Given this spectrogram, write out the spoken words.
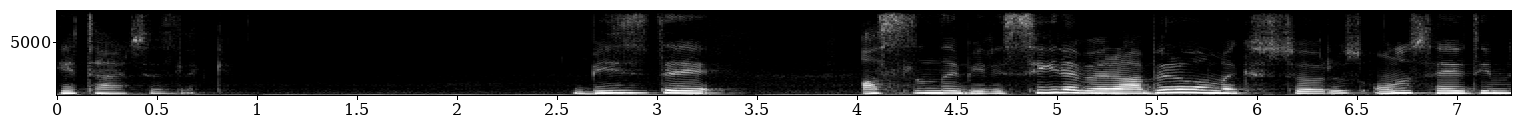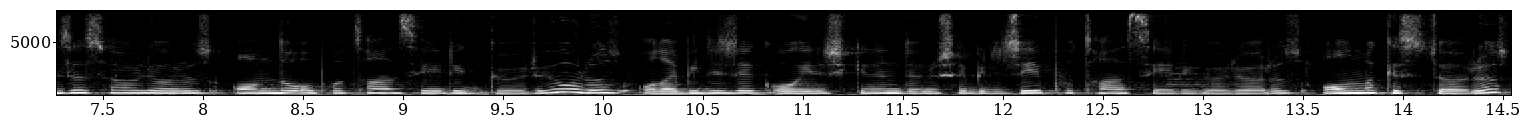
Yetersizlik. Biz de aslında birisiyle beraber olmak istiyoruz. Onu sevdiğimizi söylüyoruz. Onda o potansiyeli görüyoruz. Olabilecek o ilişkinin dönüşebileceği potansiyeli görüyoruz. Olmak istiyoruz.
